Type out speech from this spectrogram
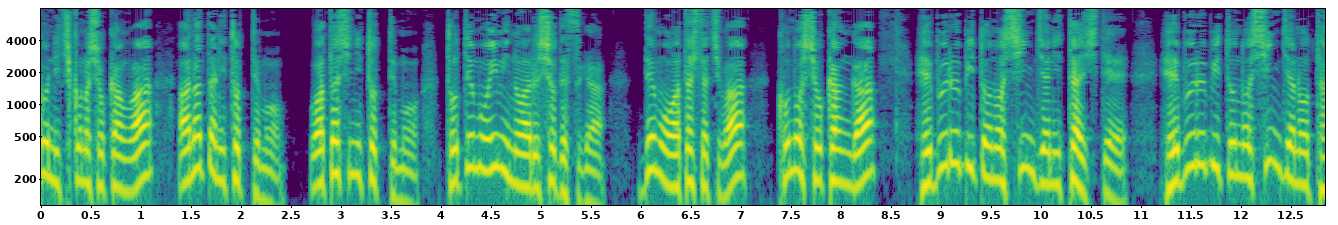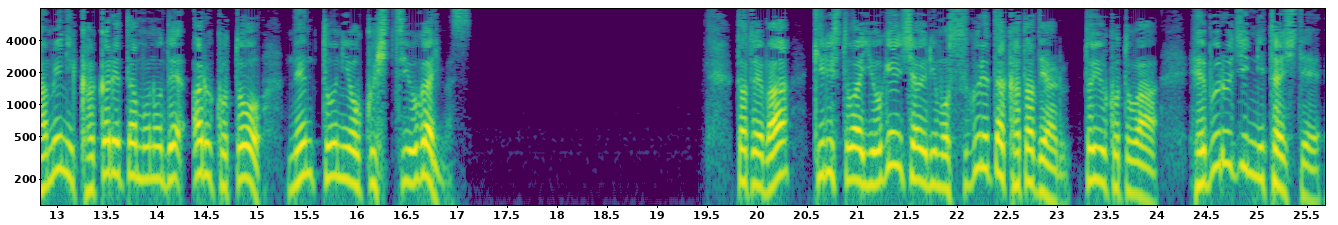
今日この書簡は、あなたにとっても、私にとっても、とても意味のある書ですが、でも私たちは、この書簡が、ヘブル人の信者に対して、ヘブル人の信者のために書かれたものであることを念頭に置く必要があります。例えば、キリストは預言者よりも優れた方であるということは、ヘブル人に対して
